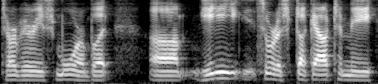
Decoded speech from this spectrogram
Tarvarius Moore. But um, he sort of stuck out to me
